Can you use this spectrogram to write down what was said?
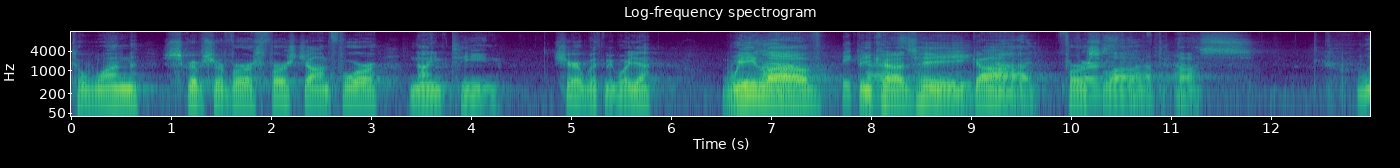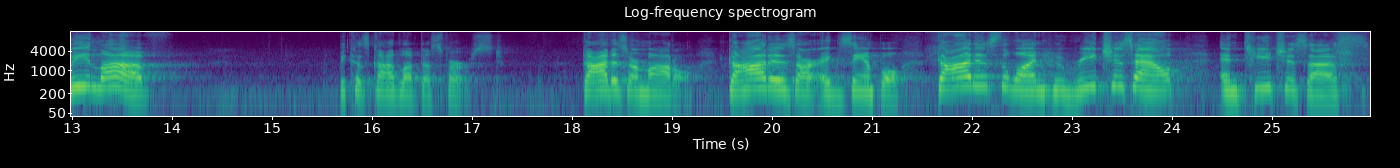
to one scripture verse 1 John 4 19. Share it with me, will you? We, we love because, because He, God, God first, first loved, loved us. us. We love because God loved us first. God is our model, God is our example. God is the one who reaches out and teaches us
